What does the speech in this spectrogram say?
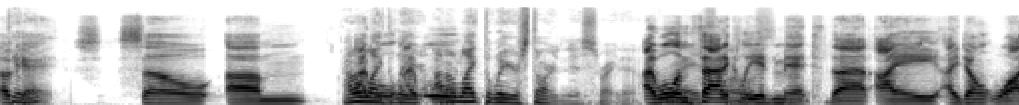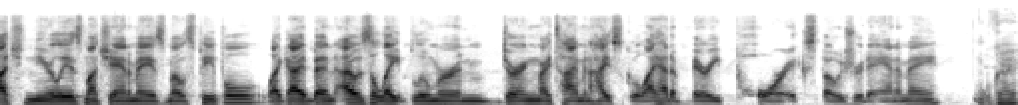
Okay, Okay. so um I don't I like will- the way I I, don't like the way you're starting this right now. I will Right, emphatically almost. admit that I I don't watch nearly as much anime as most people. Like I've been I was a late bloomer and during my time in high school I had a very poor exposure to anime. Okay.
